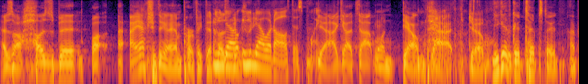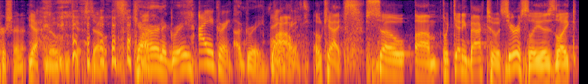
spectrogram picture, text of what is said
as a husband. Well, I I actually think I am perfect at You know, husbandry. you know it all at this point. Yeah, I got that one down pat, Joe. You give good tips, dude. I appreciate it. Yeah, no, okay, so Karen, agree? I agree. Agree. Wow. agree. Okay. So, um, but getting back to it seriously is like,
